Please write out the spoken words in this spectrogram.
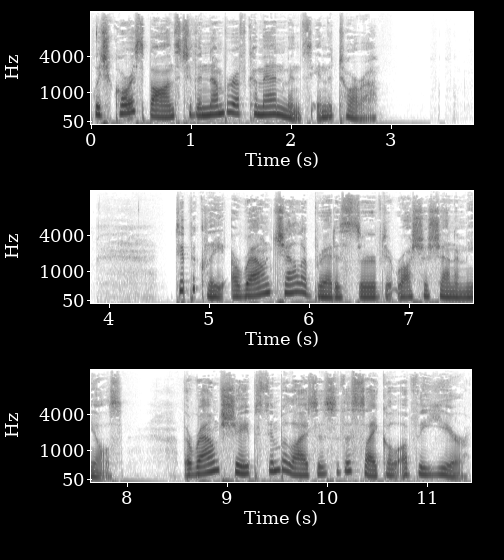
which corresponds to the number of commandments in the Torah. Typically, a round challah bread is served at Rosh Hashanah meals. The round shape symbolizes the cycle of the year.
